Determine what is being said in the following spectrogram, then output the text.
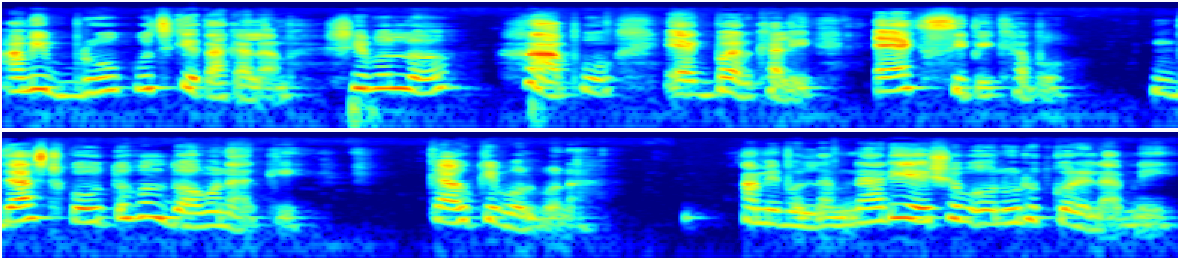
আমি ব্রু কুচকে তাকালাম। সে বলল, আপু, একবার খালি, এক সিপি খাব। জাস্ট কৌতূহল দমন আর কি। কাউকে বলব না। আমি বললাম, নারী, এসব অনুরোধ করে লাভ নেই।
